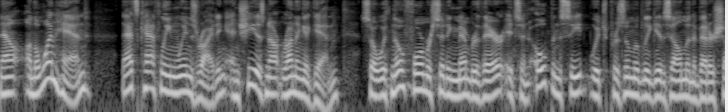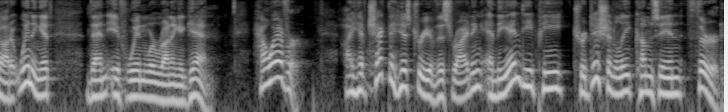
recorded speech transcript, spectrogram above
Now, on the one hand, that's Kathleen Wynne's riding, and she is not running again. So, with no former sitting member there, it's an open seat, which presumably gives Elman a better shot at winning it than if Wynne were running again. However, I have checked the history of this riding, and the NDP traditionally comes in third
